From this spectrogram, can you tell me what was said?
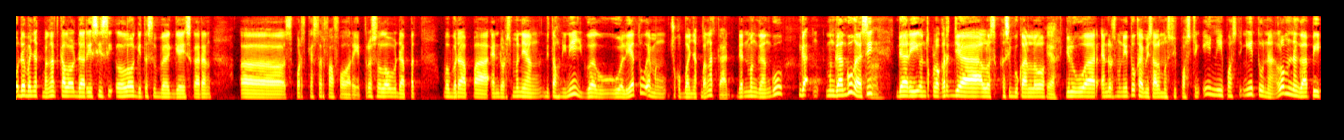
Udah banyak banget kalau dari sisi lo gitu sebagai sekarang eh sportscaster favorit. Terus lo dapat beberapa endorsement yang di tahun ini juga gue lihat tuh emang cukup banyak banget kan dan mengganggu nggak mengganggu nggak sih dari untuk lo kerja lo kesibukan lo Ya. di luar endorsement itu kayak misalnya mesti posting ini posting itu nah lo menanggapi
